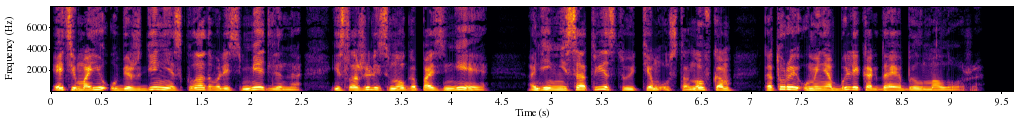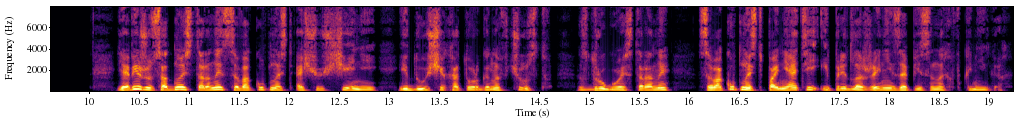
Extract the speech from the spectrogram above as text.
Эти мои убеждения складывались медленно и сложились много позднее, они не соответствуют тем установкам, которые у меня были, когда я был моложе. Я вижу, с одной стороны, совокупность ощущений, идущих от органов чувств, с другой стороны, совокупность понятий и предложений, записанных в книгах.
